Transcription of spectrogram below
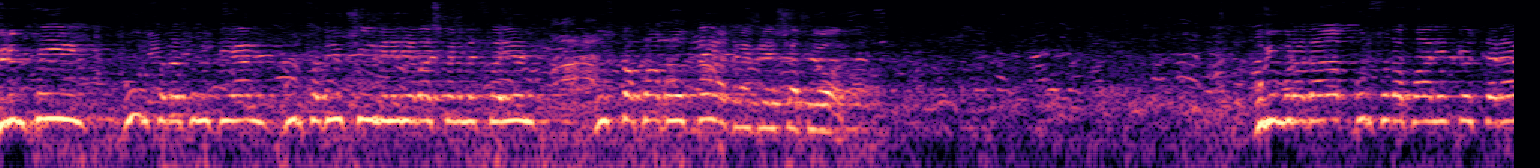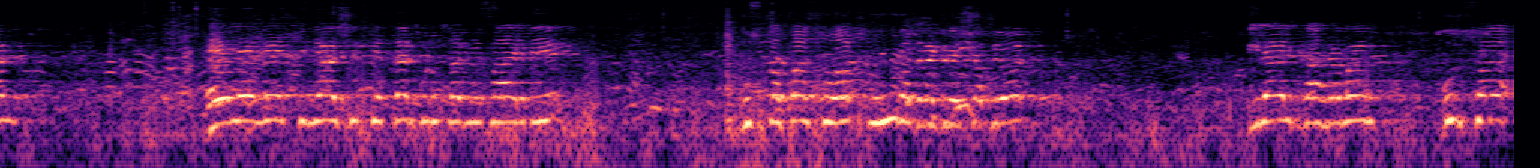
Gülümseyin, Bursa'dasınız diyen Bursa Büyükşehir Belediye Başkanımız Sayın Mustafa Bozbey adına güreş yapıyor. Bugün burada Bursa'da faaliyet gösteren ELM Kimya Şirketler gruplarının sahibi Mustafa Suat Uğur adına güreş yapıyor. Bilal Kahraman Bursa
